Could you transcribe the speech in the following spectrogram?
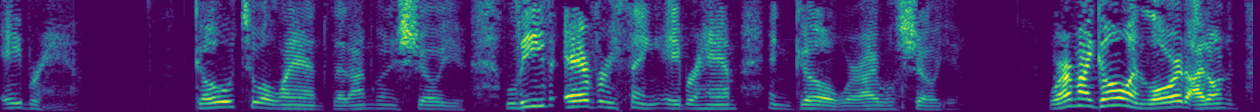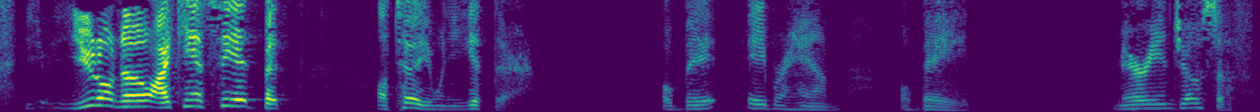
Abraham. Go to a land that I'm going to show you. Leave everything, Abraham, and go where I will show you. Where am I going, Lord? I don't, you don't know. I can't see it, but I'll tell you when you get there. Obey, Abraham obeyed. Mary and Joseph.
